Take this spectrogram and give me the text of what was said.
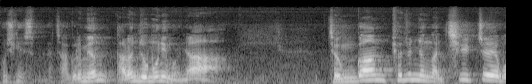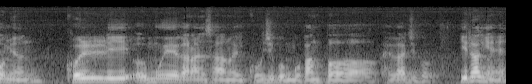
보시겠습니다. 자, 그러면 다른 조문이 뭐냐? 정관 표준 정관 7조에 보면 권리 의무에 관한 사항의 고지 공고 방법 해가지고 1항에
